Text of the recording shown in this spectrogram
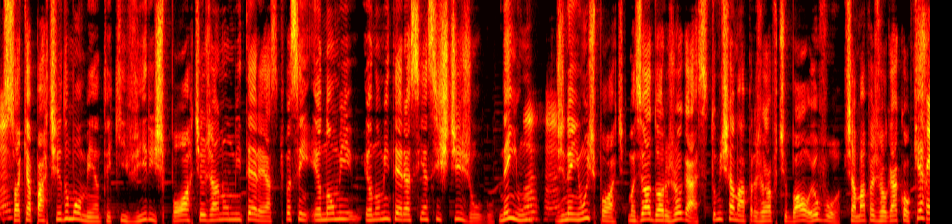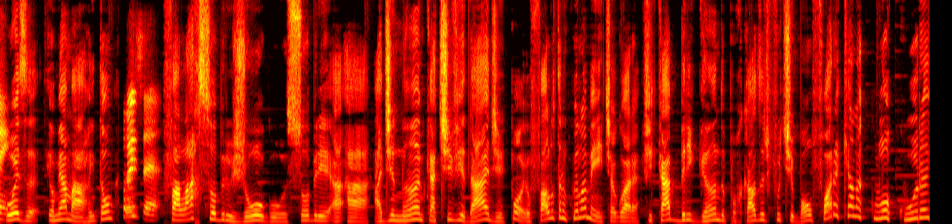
uhum. Só que a partir do momento em que vira esporte, eu já não me interesso. Tipo assim, eu não me, eu não me interesso em assistir jogo. Nenhum. Uhum. De nenhum esporte. Mas eu adoro jogar. Se tu me chamar para jogar futebol, eu vou. Chamar para jogar qualquer Sim. coisa, eu me amarro. Então, pois é. falar sobre o jogo, sobre a, a, a dinâmica, a atividade, pô, eu falo tranquilamente. Agora, ficar brigando por causa de futebol, fora aquela loucura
